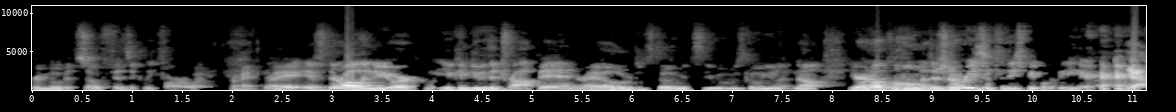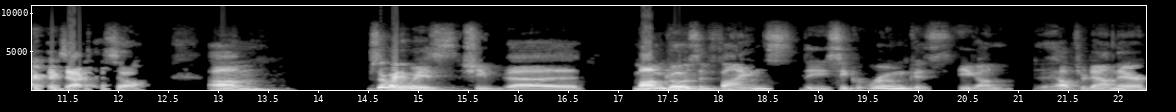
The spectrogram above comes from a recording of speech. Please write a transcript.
remove it so physically far away, Right. right? If they're all in New York, you can do the drop in, right? Oh, we just thought we'd see what was going on. No, you're in Oklahoma. There's no reason for these people to be here. yeah, exactly. So, um, so anyways, she, uh, mom goes and finds the secret room because Egon helps her down there.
